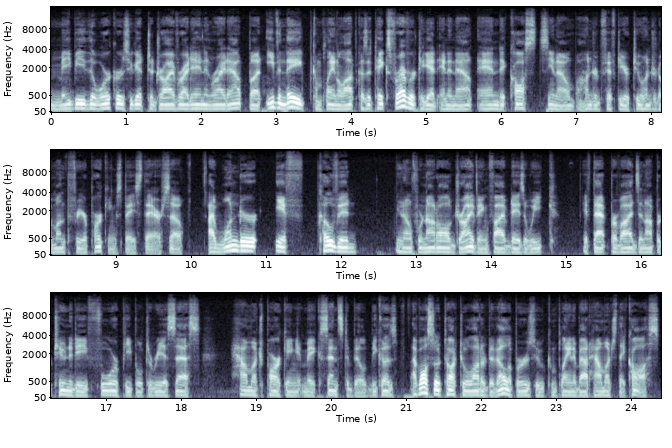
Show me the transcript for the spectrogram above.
maybe the workers who get to drive right in and right out, but even they complain a lot because it takes forever to get in and out and it costs, you know, 150 or 200 a month for your parking space there. So, I wonder if COVID, you know, if we're not all driving 5 days a week, if that provides an opportunity for people to reassess how much parking it makes sense to build because I've also talked to a lot of developers who complain about how much they cost.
